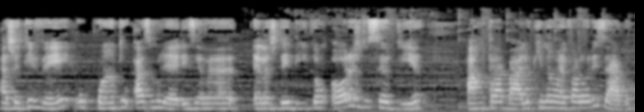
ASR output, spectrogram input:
a gente vê o quanto as mulheres ela, elas dedicam horas do seu dia a um trabalho que não é valorizado.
